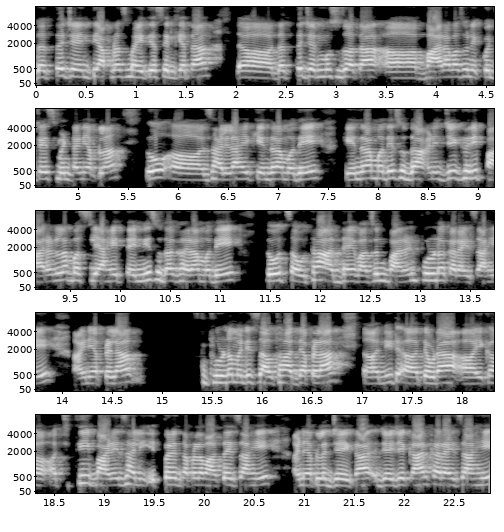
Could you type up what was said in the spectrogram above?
दत्त जयंती आपणास माहिती असेल की आता दत्त जन्म सुद्धा आता बारा वाजून एकोणचाळीस मिनिटांनी आपला तो झालेला आहे केंद्रामध्ये. केंद्रामध्ये सुद्धा आणि जे घरी पारणला बसले आहेत त्यांनी सुद्धा घरामध्ये तो चौथा अध्याय वाचून पारण पूर्ण करायचा आहे. आणि आपल्याला पूर्ण म्हणजे चौथा अध्याय आपल्याला नीट तेवढा एक अतिथी बाळे झाली इथपर्यंत आपल्याला वाचायचं आहे आणि आपला जयकार जय जयकार करायचा आहे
